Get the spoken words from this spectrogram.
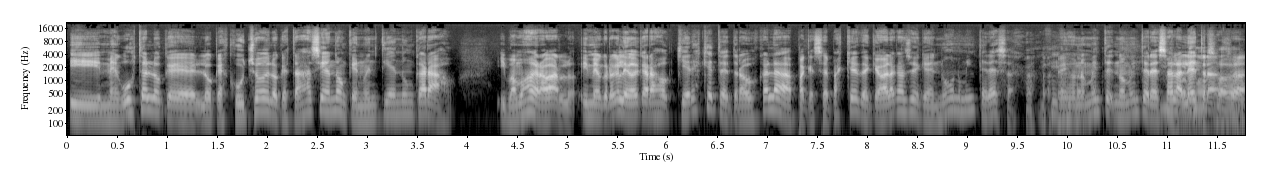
Y me gusta lo que, lo que escucho de lo que estás haciendo, aunque no entiendo un carajo. Y vamos a grabarlo. Y me acuerdo que le digo al carajo, ¿quieres que te traduzca la... para que sepas que, de qué va la canción? Y que, no, no me interesa. Me dijo, no me, inte- no me interesa la no letra. o sea,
